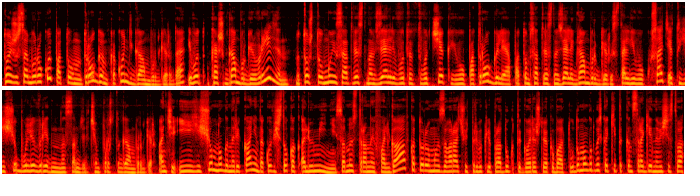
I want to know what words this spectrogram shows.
той же самой рукой потом трогаем какой-нибудь гамбургер, да. И вот, конечно, гамбургер вреден, но то, что мы, соответственно, взяли вот этот вот чек, его потрогали, а потом, соответственно, взяли гамбургер и стали его кусать, это еще более вредно, на самом деле, чем просто гамбургер. Анчи, и еще много нареканий такое вещество, как алюминий. С одной стороны, фольга, в которую мы заворачивать привыкли продукты, говорят, что якобы оттуда могут быть какие-то канцерогенные вещества.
